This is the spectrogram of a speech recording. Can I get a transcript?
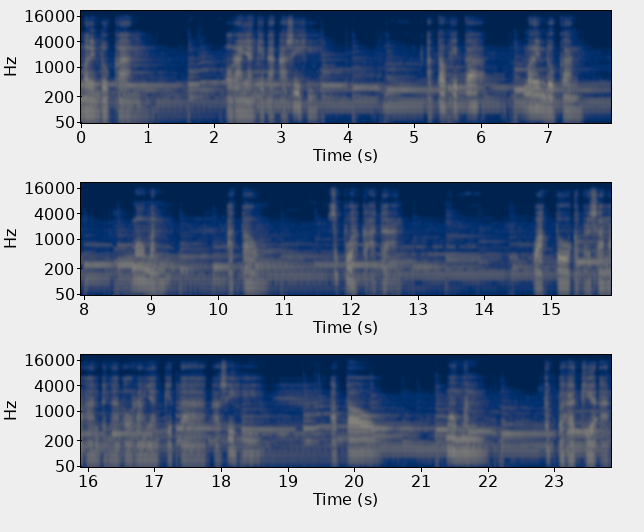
merindukan orang yang kita kasihi, atau kita merindukan momen atau sebuah keadaan, waktu kebersamaan dengan orang yang kita kasihi, atau momen kebahagiaan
